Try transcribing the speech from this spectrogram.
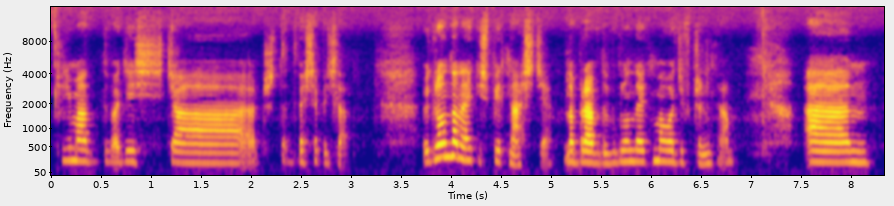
czyli ma 24, 25 lat. Wygląda na jakieś 15. Naprawdę, wygląda jak mała dziewczynka. I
